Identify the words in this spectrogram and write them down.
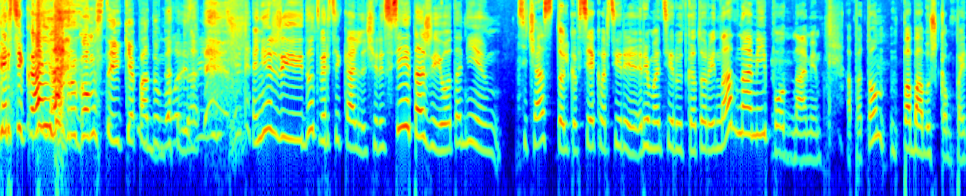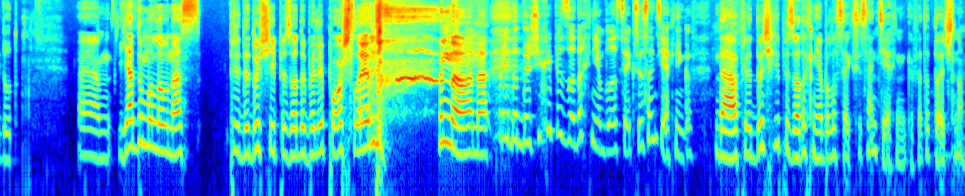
вертикально. Я о другом стояке подумала. Они же идут вертикально через все этажи. И вот они сейчас только все квартиры ремонтируют, которые над нами и под нами. А потом по бабушкам пойдут. Эм, я думала, у нас предыдущие эпизоды были пошлые, но... но на- В предыдущих эпизодах не было секси-сантехников. Да, в предыдущих эпизодах не было секси-сантехников, это точно.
